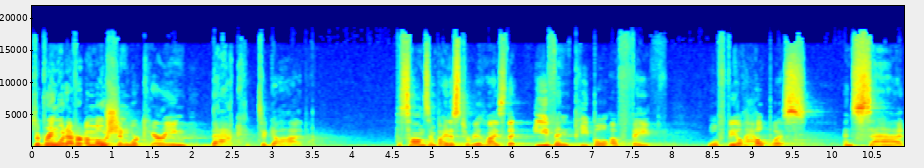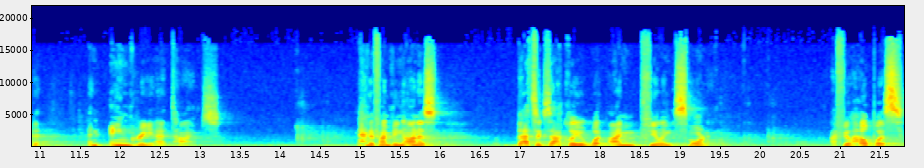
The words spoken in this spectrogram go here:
to bring whatever emotion we're carrying back to God. The Psalms invite us to realize that even people of faith will feel helpless and sad and angry at times. And if I'm being honest, that's exactly what I'm feeling this morning. I feel helpless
